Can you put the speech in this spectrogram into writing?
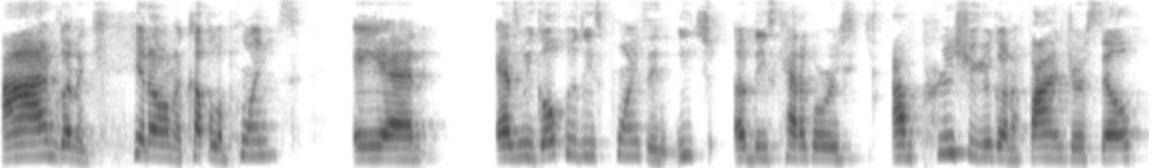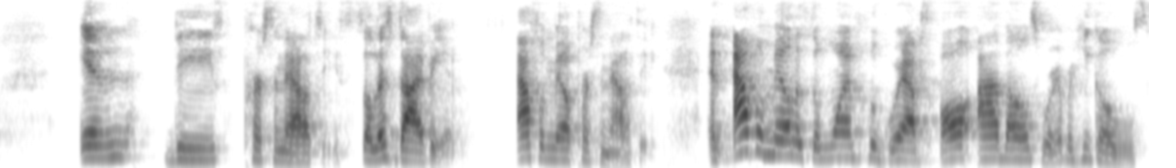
I'm going to hit on a couple of points. And as we go through these points in each of these categories, I'm pretty sure you're going to find yourself in these personalities. So let's dive in. Alpha male personality. An alpha male is the one who grabs all eyeballs wherever he goes.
